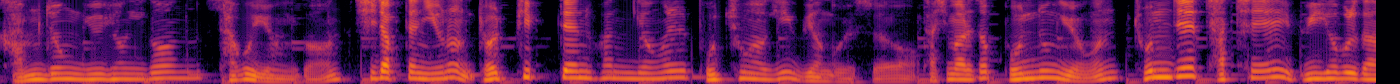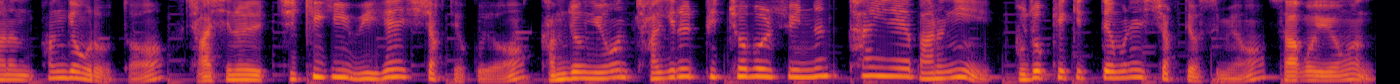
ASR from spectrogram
감정 유형이건 사고 유형이건 시작된 이유는 결핍된 환경을 보충하기 위한 거였어요. 다시 말해서 본능 유형은 존재 자체에 위협을 가하는 환경으로부터 자신을 지키기 위해 시작되었고요. 감정 유형은 자기를 비춰볼 수 있는 타인의 반응이 부족했기 때문에 시작되었으며 사고 유형은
